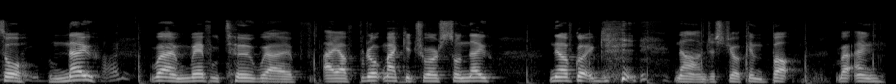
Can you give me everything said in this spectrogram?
So, now we're in level 2 where I've, I have broke my controller, so now, now I've got to get, nah, I'm just joking, but we're in,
